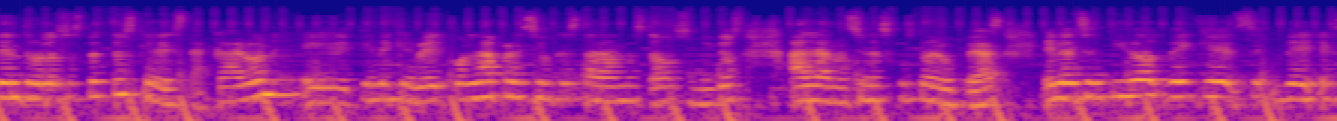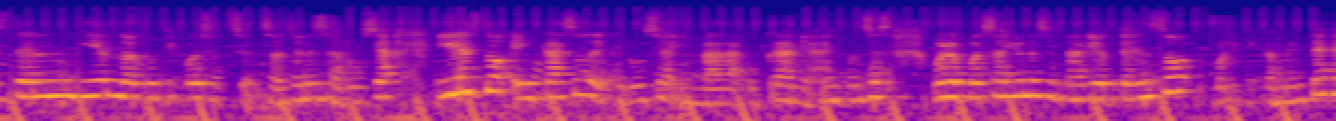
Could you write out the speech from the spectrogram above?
dentro de los aspectos que destacaron, eh, tiene que ver con la presión que está dando Estados Unidos a las naciones justo europeas en el sentido de que estén viendo algún tipo de sanciones a Rusia y esto en caso de que Rusia invada Ucrania. Entonces, bueno, pues hay un escenario tenso políticamente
